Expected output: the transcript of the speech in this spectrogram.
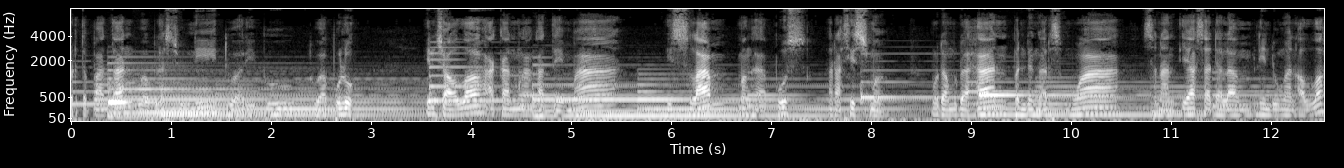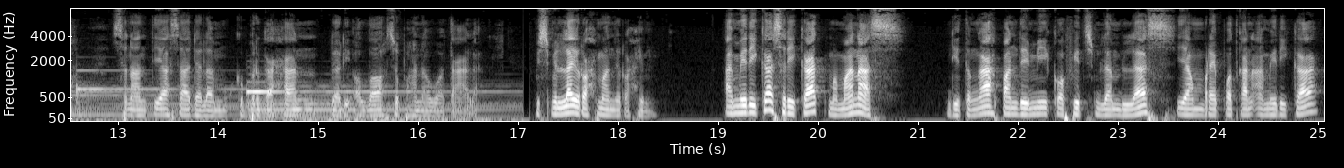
bertepatan 12 Juni 2020 Insya Allah akan mengangkat tema Islam menghapus rasisme Mudah-mudahan pendengar semua senantiasa dalam lindungan Allah senantiasa dalam keberkahan dari Allah Subhanahu wa taala. Bismillahirrahmanirrahim. Amerika Serikat memanas. Di tengah pandemi COVID-19 yang merepotkan Amerika,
